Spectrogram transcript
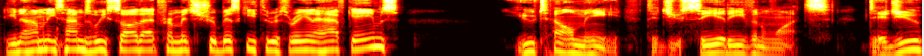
Do you know how many times we saw that from Mitch Trubisky through three and a half games? You tell me. Did you see it even once? Did you?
